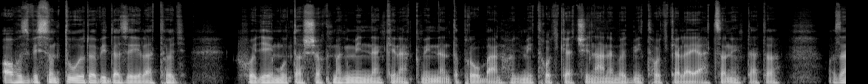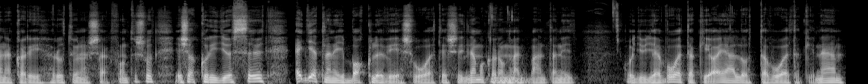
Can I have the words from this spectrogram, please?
ahhoz viszont túl rövid az élet, hogy, hogy én mutassak meg mindenkinek mindent a próbán, hogy mit hogy kell csinálni, vagy mit hogy kell lejátszani. Tehát a, a zenekari rutinosság fontos volt, és akkor így összeült. Egyetlen egy baklövés volt, és így nem akarom mm. megbántani, hogy ugye volt, aki ajánlotta, volt, aki nem.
